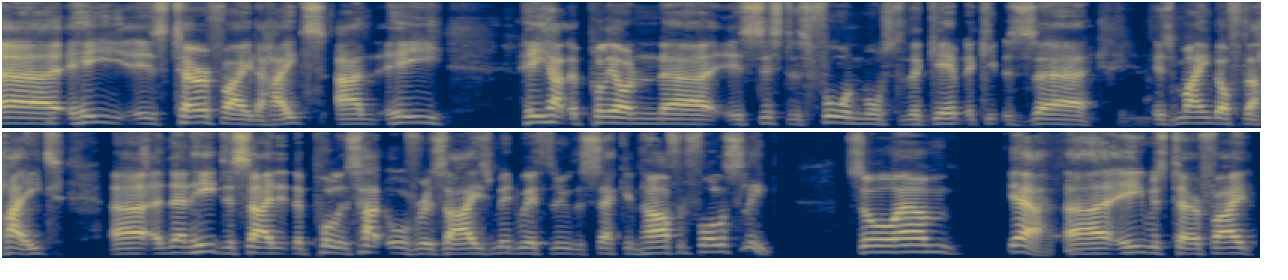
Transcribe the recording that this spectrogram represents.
uh, he is terrified of heights, and he he had to play on uh, his sister's phone most of the game to keep his uh, his mind off the height. Uh, and then he decided to pull his hat over his eyes midway through the second half and fall asleep. So um, yeah, uh, he was terrified.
